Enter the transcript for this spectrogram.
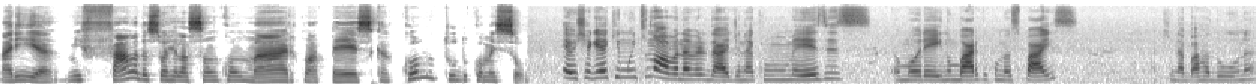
Maria, me fala da sua relação com o mar, com a pesca, como tudo começou. Eu cheguei aqui muito nova, na verdade, né? Com meses, eu morei num barco com meus pais, aqui na Barra do Una.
